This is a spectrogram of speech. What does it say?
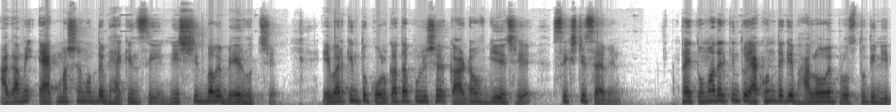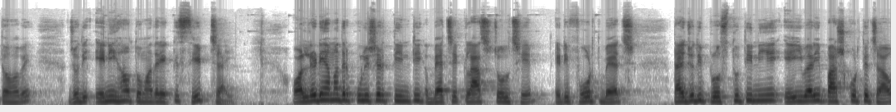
আগামী এক মাসের মধ্যে ভ্যাকেন্সি নিশ্চিতভাবে বের হচ্ছে। এবার কিন্তু কলকাতা পুলিশের কাট অফ গিয়েছে সিক্সটি সেভেন তাই তোমাদের কিন্তু এখন থেকে ভালোভাবে প্রস্তুতি নিতে হবে। যদি এনিহাও তোমাদের একটি সিট চাই অলরেডি আমাদের পুলিশের তিনটি ব্যাচে ক্লাস চলছে, এটি ফোর্থ ব্যাচ তাই যদি প্রস্তুতি নিয়ে এইবারই পাশ করতে চাও,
